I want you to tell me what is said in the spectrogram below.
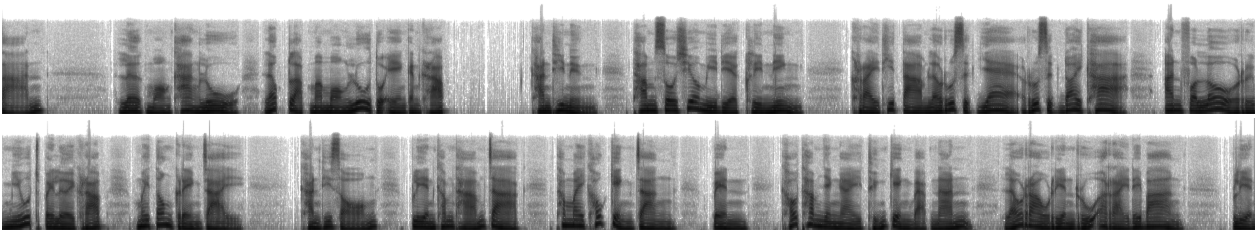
ศาล เลิกมองข้างลู่ แล้วกลับมามองลู่ตัวเองกันครับ ขั้นที่ 1ทำโซเชียลมีเดียคลีนนิ่งใครที่ตามแล้วรู้สึกแย่ รู้สึกด้อยค่า unfollow หรือ mute ไปเลยครับ ไม่ต้องเกรงใจ ขั้นที่ 2 เปลี่ยนคำถามจาก ทำไมเขาเก่งจัง เป็นเขาทำยังไงถึงเก่งแบบนั้น แล้วเราเรียนรู้อะไรได้บ้าง เปลี่ยน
